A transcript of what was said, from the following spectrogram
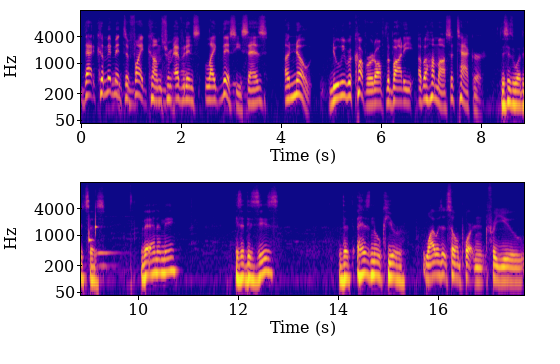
That commitment to fight comes from evidence like this, he says a note newly recovered off the body of a Hamas attacker. This is what it says The enemy is a disease that has no cure. Why was it so important for you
